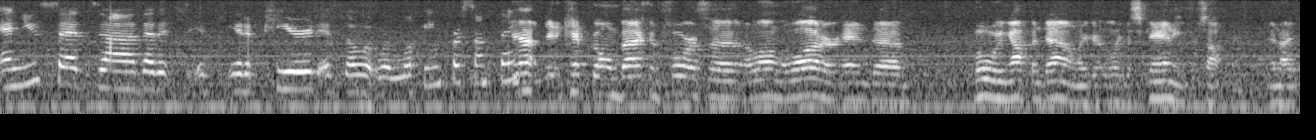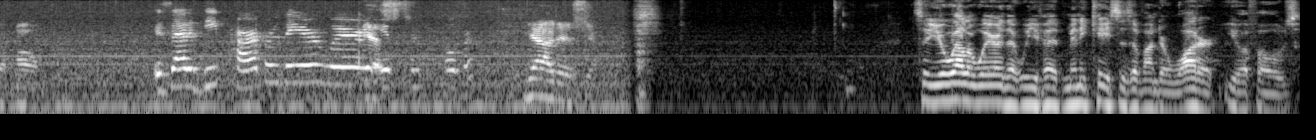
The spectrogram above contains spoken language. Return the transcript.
and you said uh, that it, it it appeared as though it were looking for something. Yeah, it kept going back and forth uh, along the water and uh, moving up and down like a, like a scanning for something. And I don't know. Is that a deep harbor there where Yes. it went over? Yeah, it is. Yeah. So you're well aware that we've had many cases of underwater UFOs.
